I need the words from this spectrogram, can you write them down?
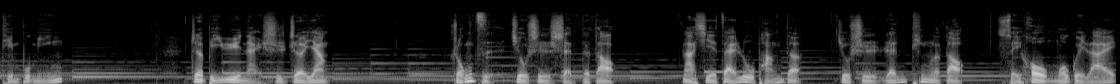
听不明。这比喻乃是这样。”种子就是神的道，那些在路旁的，就是人听了道，随后魔鬼来，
